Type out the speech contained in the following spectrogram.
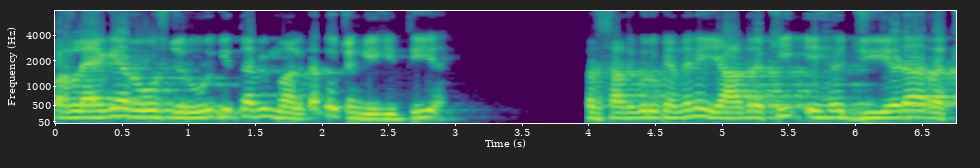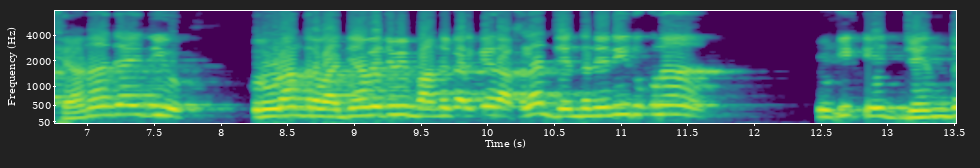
ਪਰ ਲੈ ਗਿਆ ਰੋਸ ਜ਼ਰੂਰ ਕੀਤਾ ਵੀ ਮਾਲਕਾ ਤੂੰ ਚੰਗੀ ਕੀਤੀ ਹੈ। ਪਰ ਸਤਿਗੁਰੂ ਕਹਿੰਦੇ ਨੇ, ਯਾਦ ਰੱਖੀ, ਇਹ ਜੀੜਾ ਰੱਖਿਆ ਨਾ ਜਾਏ ਜੀਓ, ਕਰੋੜਾਂ ਦਰਵਾਜ਼ਿਆਂ ਵਿੱਚ ਵੀ ਬੰਦ ਕਰਕੇ ਰੱਖ ਲੈ, ਜਿੰਦ ਨੇ ਨਹੀਂ ਰੁਕਣਾ। ਕਿਉਂਕਿ ਇਹ ਜਿੰਦ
